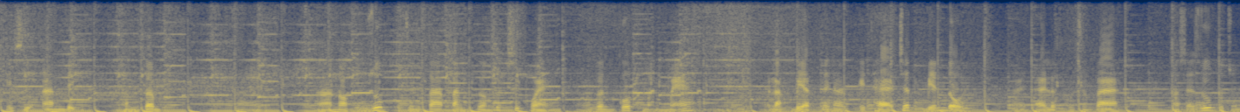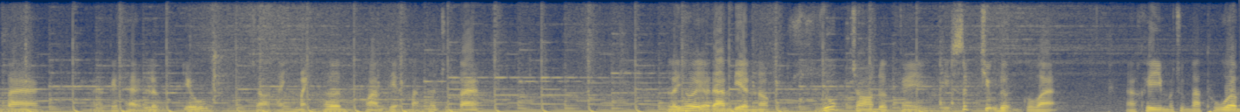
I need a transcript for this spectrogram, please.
cái sự an định thân tâm. À, nó cũng giúp cho chúng ta tăng cường được sức khỏe gân cốt mạnh mẽ. Đặc biệt đấy là cái thể chất biến đổi đấy, thể lực của chúng ta. Nó sẽ giúp cho chúng ta à, cái thể lực yếu trở thành mạnh hơn hoàn thiện bản thân chúng ta. Lấy hơi ở đan điền nó cũng giúp cho được cái cái sức chịu đựng của bạn. À, khi mà chúng ta thu âm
